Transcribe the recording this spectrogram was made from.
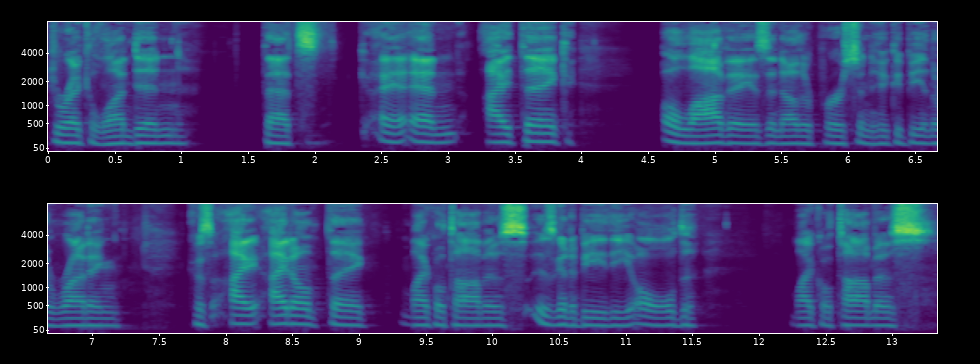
Drake London. That's and I think Olave is another person who could be in the running because I, I don't think Michael Thomas is going to be the old Michael Thomas.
